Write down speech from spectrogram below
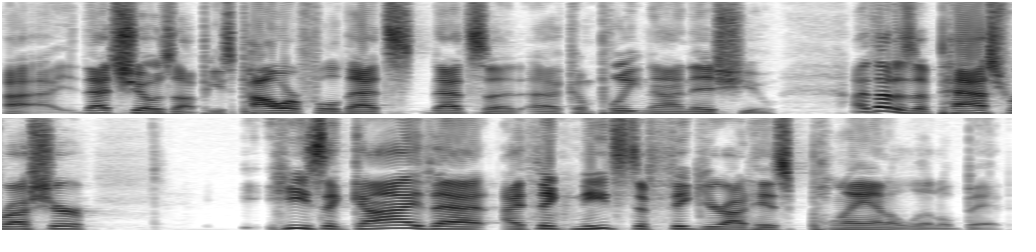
Uh, that shows up. He's powerful. That's that's a, a complete non-issue. I thought as a pass rusher, he's a guy that I think needs to figure out his plan a little bit.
